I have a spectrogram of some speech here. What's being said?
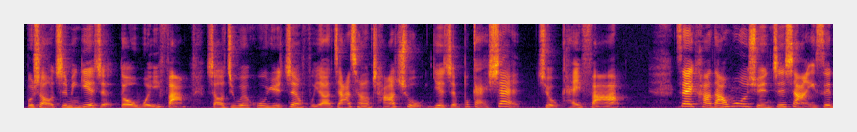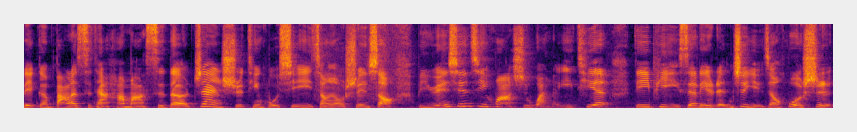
不少知名业者都违法。消基会呼吁政府要加强查处，业者不改善就开罚。在卡达斡旋之下，以色列跟巴勒斯坦哈马斯的暂时停火协议将要生效，比原先计划是晚了一天。第一批以色列人质也将获释。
